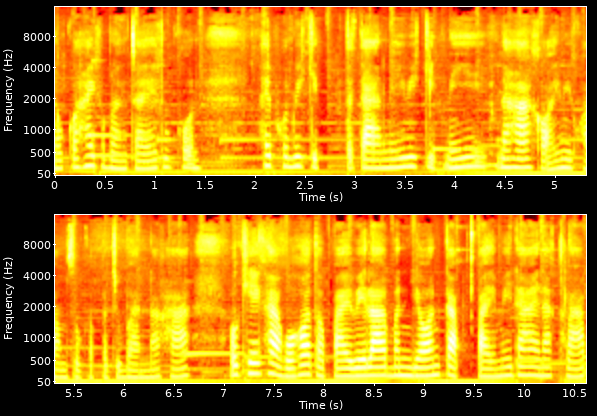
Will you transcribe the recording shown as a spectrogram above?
นกก็ให้กำลังใจให้ทุกคน ให้พ้นวิกฤตการณ์นี้วิกฤตนี้นะคะ ขอให้มีความสุขกับปัจจุบันนะคะ โอเคค่ะ หัวข้อต่อไปเวลามันย้อนกลับไปไม่ได้นะครับ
